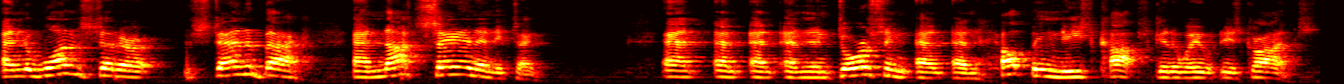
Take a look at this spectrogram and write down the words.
And the ones that are standing back and not saying anything and, and, and, and endorsing and, and helping these cops get away with these crimes.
